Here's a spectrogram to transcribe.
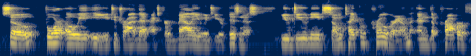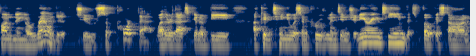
So, for OEE to drive that extra value into your business, you do need some type of program and the proper funding around it to support that. Whether that's going to be a continuous improvement engineering team that's focused on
